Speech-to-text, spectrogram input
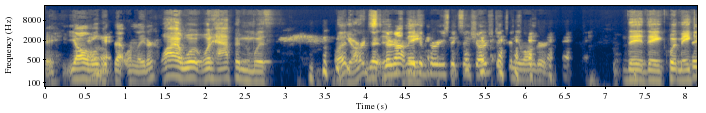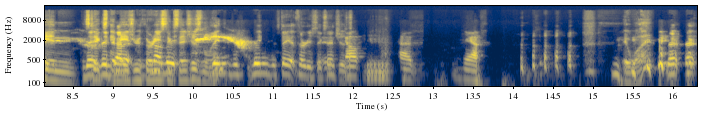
okay, y'all will Dang get that one later. Why? What, what happened with What? yardsticks? They're, not making 36 inch yardsticks any longer. They they quit making they- sticks that measure no, 36 they- inches They need, to, they need to stay at 36 inches. No, uh, yeah, Hey, what? They're, they're,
